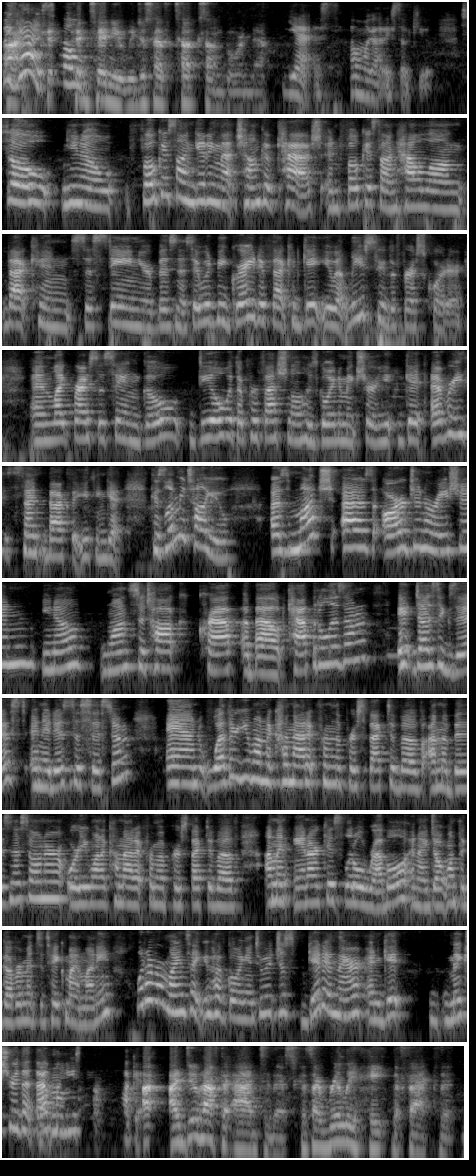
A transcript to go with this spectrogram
But right, yeah, c- so continue. We just have Tux on board now. yes. Oh my God, he's so cute. So, you know, focus on getting that chunk of cash and focus on how long that can sustain your business. It would be great if that could get you at least through the first quarter. And like Bryce was saying, go deal with a professional who's going to make sure you get every cent back that you can get. Because let me tell you, as much as our generation, you know, wants to talk crap about capitalism, it does exist and it is a system. And whether you want to come at it from the perspective of I'm a business owner or you want to come at it from a perspective of I'm an anarchist little rebel and I don't want the government to take my money, whatever mindset you have going into it, just get in there and get make sure that that money's in your pocket. I, I do have to add to this because I really hate the fact that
